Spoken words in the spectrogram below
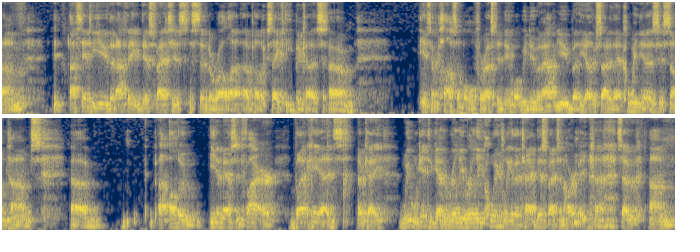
Um, I said to you that I think dispatch is the Cinderella of public safety because um, it's impossible for us to do what we do without you. But the other side of that coin is is sometimes. Um, uh, although EMS and fire butt heads, okay, we will get together really, really quickly and attack dispatch in a heartbeat. so, um,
